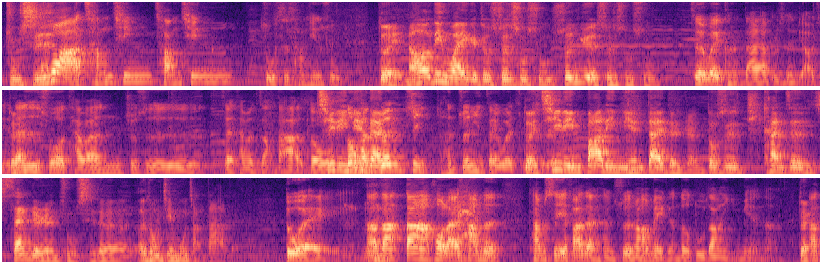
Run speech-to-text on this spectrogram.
主持，跨常青常青主持常青树。对，然后另外一个就是孙叔叔，孙悦孙叔叔，这位可能大家不是很了解，但是所有台湾就是在台湾长大的都都很尊敬，很尊敬这一位主持对，七零八零年代的人都是看这三个人主持的儿童节目长大的。对，那当当然后来他们他们事业发展很顺，然后每个人都独当一面呢。对。那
